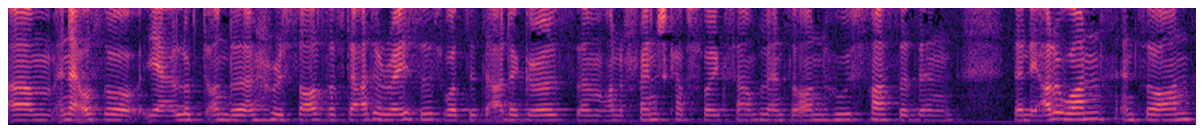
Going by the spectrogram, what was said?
Um, and I also, yeah, looked on the results of the other races. What did the other girls um, on the French Cups, for example, and so on? Who's faster than than the other one, and so on.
